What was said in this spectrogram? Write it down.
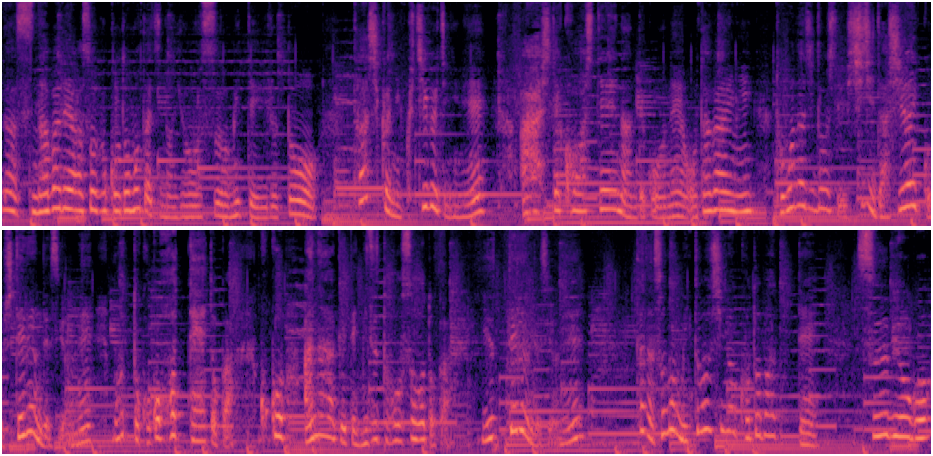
ら砂場で遊ぶ子どもたちの様子を見ていると確かに口々にねああしてこうしてなんてこうねお互いに友達同士で指示出し合いっこしてるんですよねもっとここ掘ってとかここ穴開けて水通そうとか言ってるんですよね。ただその見通しの言葉って数秒後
